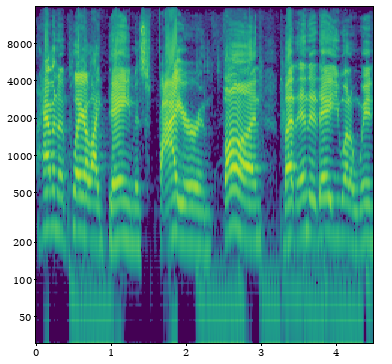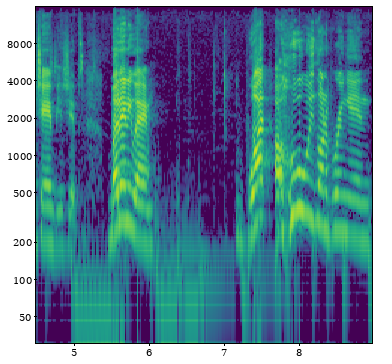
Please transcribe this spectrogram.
having a player like Dame is fire and fun. But at the end of the day, you want to win championships. But anyway, what, uh, who are we going to bring in?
